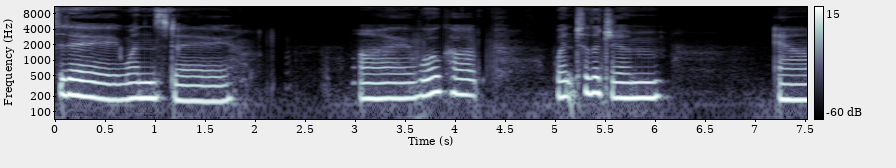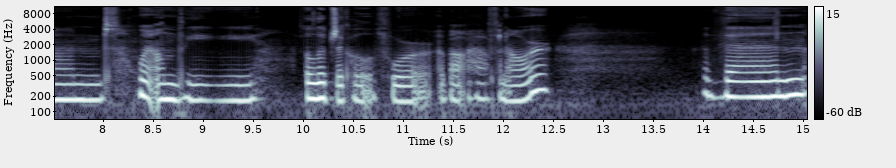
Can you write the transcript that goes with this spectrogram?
Today, Wednesday, I woke up, went to the gym, and went on the elliptical for about half an hour. Then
